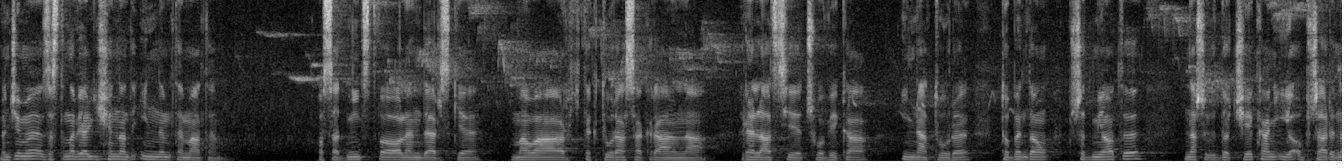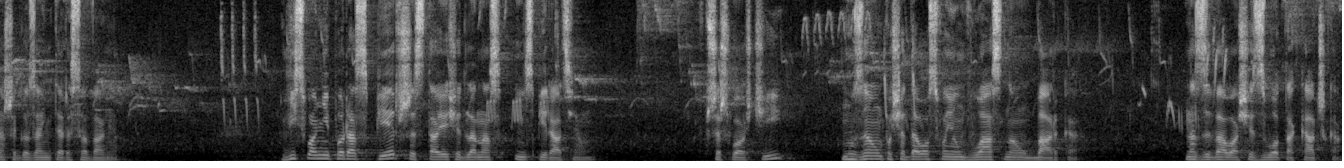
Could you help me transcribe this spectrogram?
będziemy zastanawiali się nad innym tematem. Osadnictwo holenderskie, mała architektura sakralna, relacje człowieka i natury to będą przedmioty naszych dociekań i obszary naszego zainteresowania. Wisła nie po raz pierwszy staje się dla nas inspiracją. W przeszłości muzeum posiadało swoją własną barkę. Nazywała się Złota Kaczka.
